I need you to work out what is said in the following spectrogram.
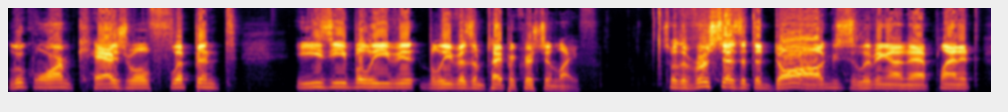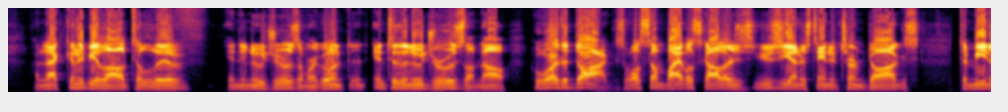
lukewarm, casual, flippant, easy believe believism type of Christian life. So the verse says that the dogs living on that planet are not going to be allowed to live in the New Jerusalem. We're going to, into the New Jerusalem. Now, who are the dogs? Well, some Bible scholars usually understand the term dogs to mean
